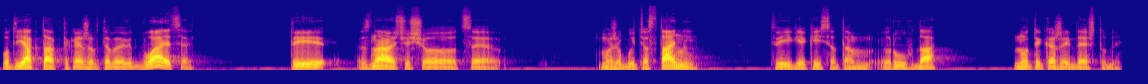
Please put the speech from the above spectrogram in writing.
от як так таке ж в тебе відбувається? Ти знаючи, що це може бути останній твій якийсь там рух, да? ну ти каже, йдеш туди.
